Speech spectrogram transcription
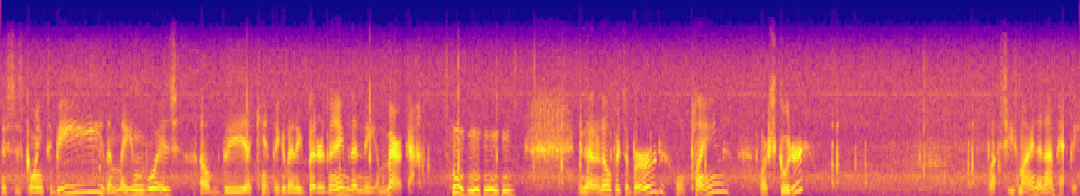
This is going to be the maiden voyage of the, I can't think of any better name than the America. and I don't know if it's a bird, or plane, or scooter. But she's mine and I'm happy.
